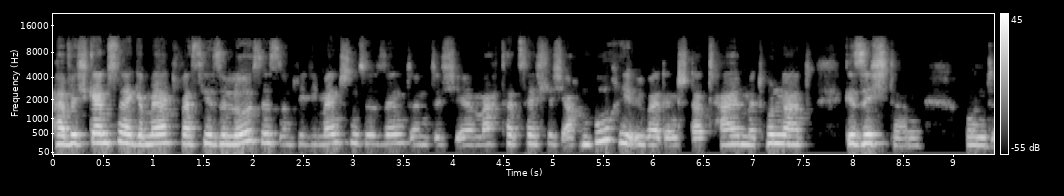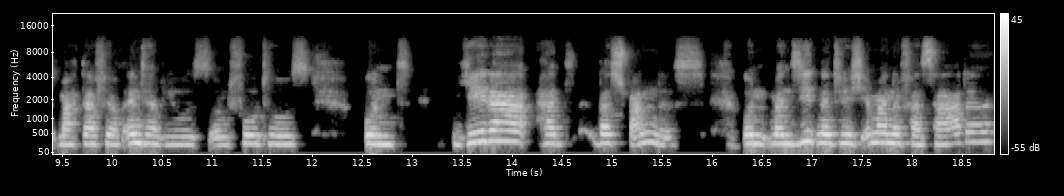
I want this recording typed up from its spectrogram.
habe ich ganz schnell gemerkt, was hier so los ist und wie die Menschen so sind. Und ich äh, mache tatsächlich auch ein Buch hier über den Stadtteil mit 100 Gesichtern und mache dafür auch Interviews und Fotos. Und jeder hat was Spannendes. Und man sieht natürlich immer eine Fassade,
